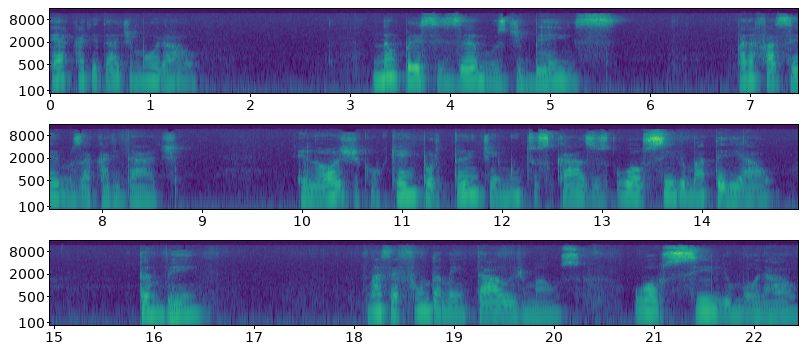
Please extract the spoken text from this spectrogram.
É a caridade moral. Não precisamos de bens para fazermos a caridade. É lógico que é importante em muitos casos o auxílio material também. Mas é fundamental, irmãos, o auxílio moral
